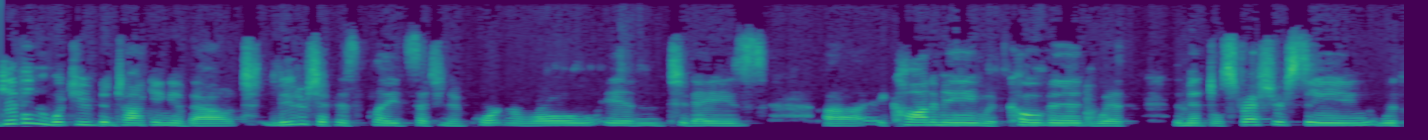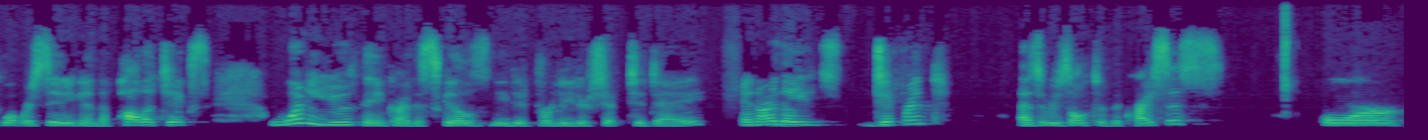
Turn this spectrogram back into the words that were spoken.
Given what you've been talking about, leadership has played such an important role in today's uh, economy with COVID, with the mental stress you're seeing, with what we're seeing in the politics. What do you think are the skills needed for leadership today? And are they different as a result of the crisis or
